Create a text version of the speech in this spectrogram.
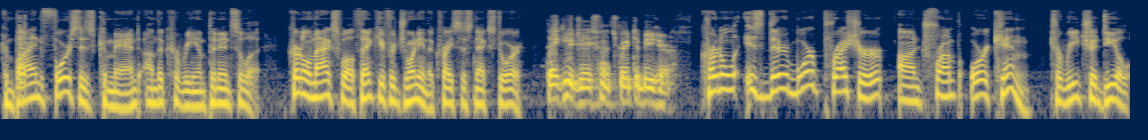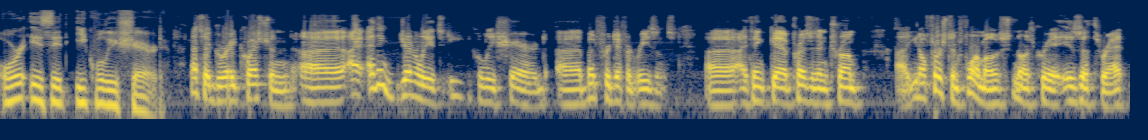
Combined Forces Command on the Korean Peninsula. Colonel Maxwell, thank you for joining the crisis next door. Thank you, Jason. It's great to be here. Colonel, is there more pressure on Trump or Kim to reach a deal, or is it equally shared? That's a great question. Uh, I, I, think generally it's equally shared, uh, but for different reasons. Uh, I think uh, President Trump, uh, you know, first and foremost, North Korea is a threat.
